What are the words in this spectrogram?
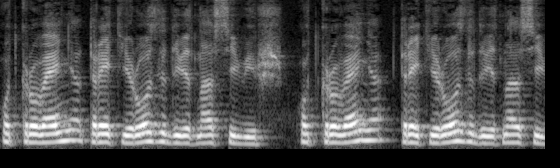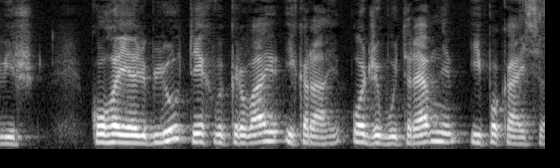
Откровення, 3 розділ, 19 вірш. Откровення, 3 розділ, 19 вірш. Кого я люблю, тих викриваю і караю. Отже, будь ревним і покайся.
